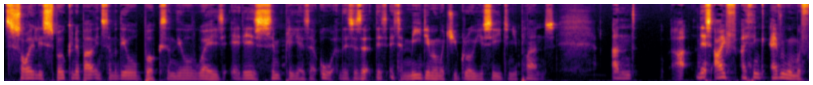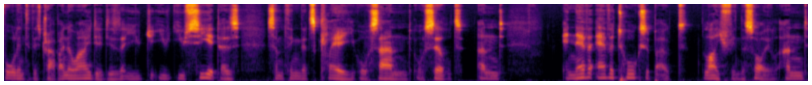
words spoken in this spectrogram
soil is spoken about in some of the old books and the old ways, it is simply as a oh, this is a this it's a medium in which you grow your seeds and your plants, and uh, this I, I think everyone would fall into this trap. I know I did. Is that you you you see it as something that's clay or sand or silt, and it never ever talks about life in the soil. And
